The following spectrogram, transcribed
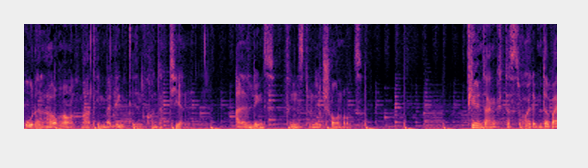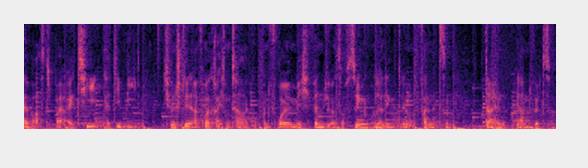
oder Laura und Martin bei LinkedIn kontaktieren. Alle Links findest du in den Show Notes. Vielen Dank, dass du heute mit dabei warst bei IT at DB. Ich wünsche dir einen erfolgreichen Tag und freue mich, wenn wir uns auf Sing oder LinkedIn vernetzen. Dein Jan Götze.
